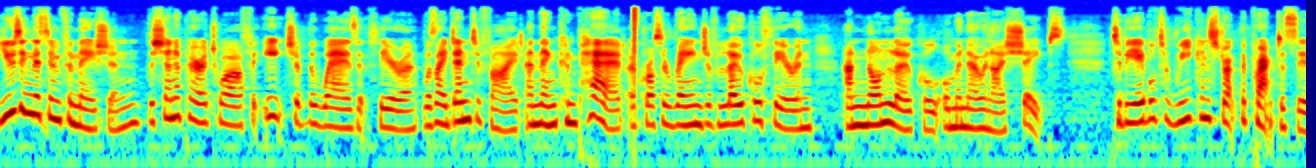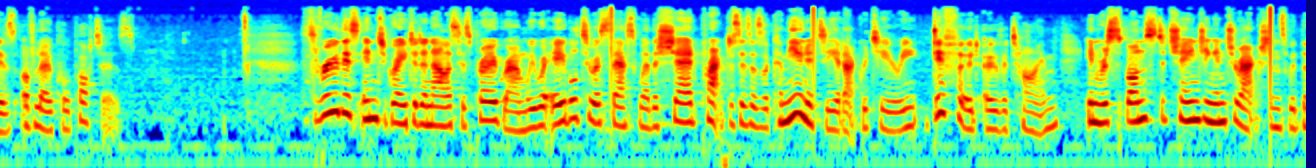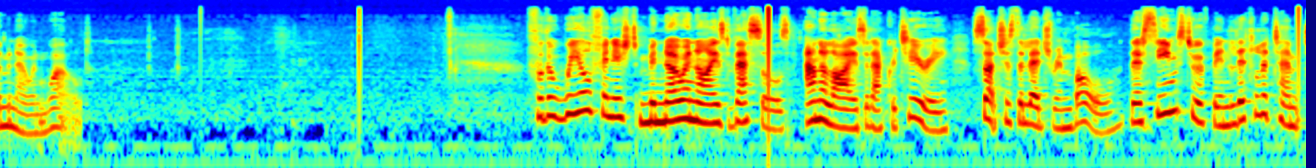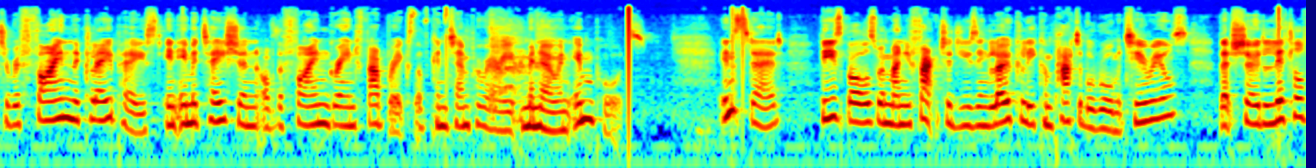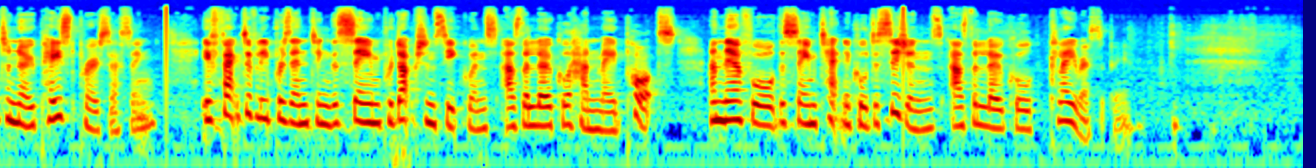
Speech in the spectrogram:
Using this information, the chaîne opératoire for each of the wares at Thera was identified and then compared across a range of local Theran and non-local or Minoanized shapes to be able to reconstruct the practices of local potters. Through this integrated analysis program, we were able to assess whether shared practices as a community at Akrotiri differed over time in response to changing interactions with the Minoan world. For the wheel finished Minoanized vessels analyzed at Akrotiri, such as the Ledge rim bowl, there seems to have been little attempt to refine the clay paste in imitation of the fine grained fabrics of contemporary Minoan imports. Instead, these bowls were manufactured using locally compatible raw materials that showed little to no paste processing, effectively presenting the same production sequence as the local handmade pots, and therefore the same technical decisions as the local clay recipe.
